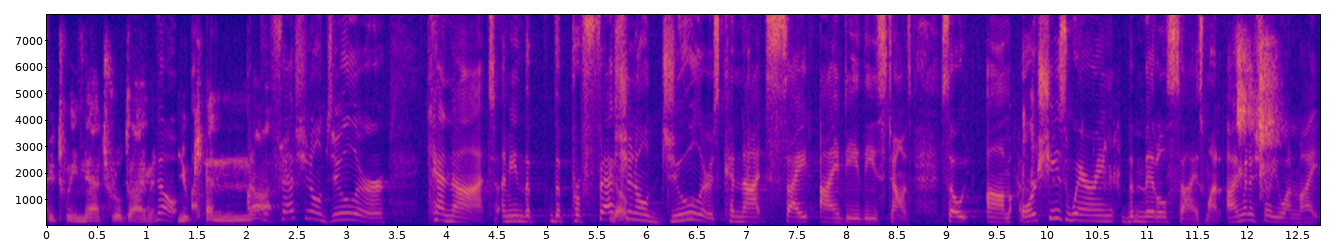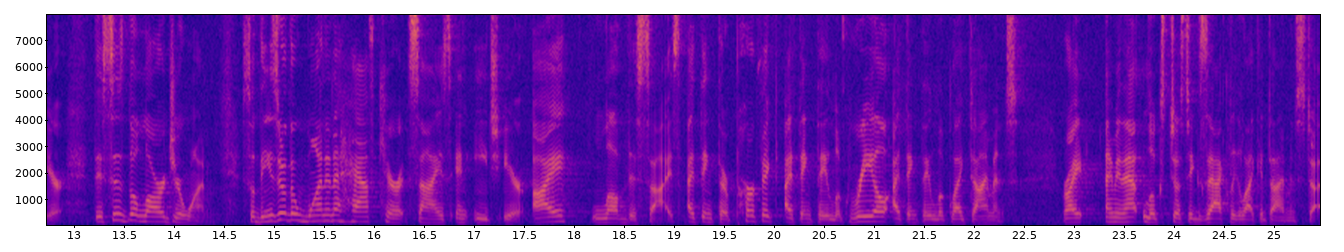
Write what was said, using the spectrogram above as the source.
between natural diamond. No, you cannot. A professional jeweler cannot. I mean, the, the professional nope. jewelers cannot sight ID these stones. So, um, or she's wearing the middle size one. I'm gonna show you on my ear. This is the larger one. So these are the one and a half carat size in each ear. I love this size. I think they're perfect. I think they look real. I think they look like diamonds right? I mean, that looks just exactly like a diamond stud.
